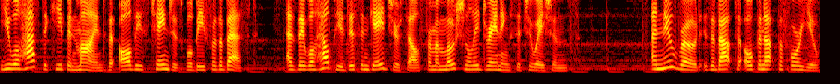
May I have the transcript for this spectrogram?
You will have to keep in mind that all these changes will be for the best, as they will help you disengage yourself from emotionally draining situations. A new road is about to open up before you,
